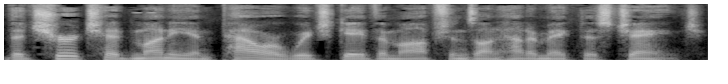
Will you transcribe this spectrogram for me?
The church had money and power, which gave them options on how to make this change.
